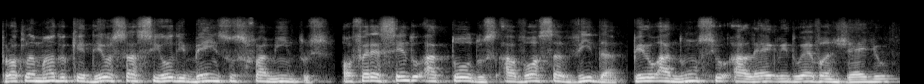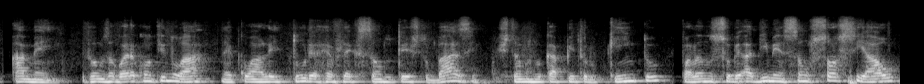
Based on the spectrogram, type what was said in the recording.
proclamando que Deus saciou de bens os famintos, oferecendo a todos a vossa vida pelo anúncio alegre do Evangelho. Amém. Vamos agora continuar né, com a leitura e a reflexão do texto base. Estamos no capítulo 5, falando sobre a dimensão social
